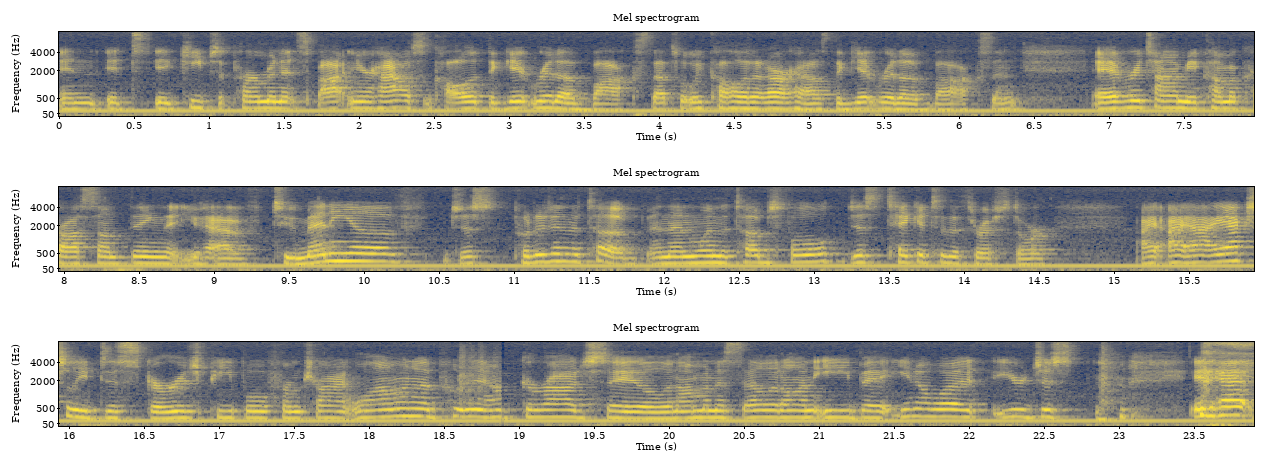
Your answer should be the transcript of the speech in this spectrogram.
and it, it keeps a permanent spot in your house and call it the get rid of box. That's what we call it at our house, the get rid of box. And every time you come across something that you have too many of, just put it in the tub. And then when the tub's full, just take it to the thrift store. I, I, actually discourage people from trying, well, I'm going to put it on a garage sale and I'm going to sell it on eBay. You know what? You're just. it had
